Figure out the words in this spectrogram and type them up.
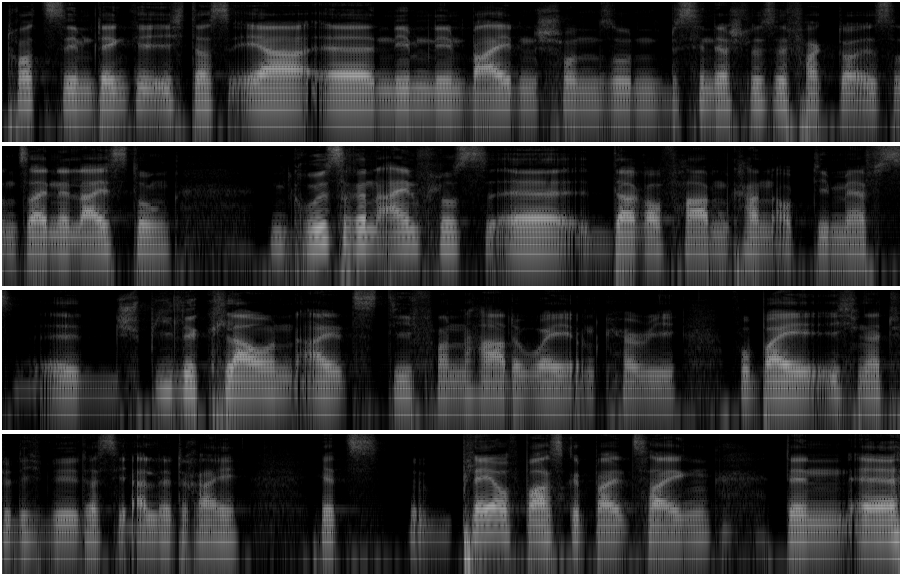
Trotzdem denke ich, dass er äh, neben den beiden schon so ein bisschen der Schlüsselfaktor ist und seine Leistung einen größeren Einfluss äh, darauf haben kann, ob die Mavs äh, Spiele klauen als die von Hardaway und Curry. Wobei ich natürlich will, dass sie alle drei jetzt äh, Playoff-Basketball zeigen. Denn äh,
